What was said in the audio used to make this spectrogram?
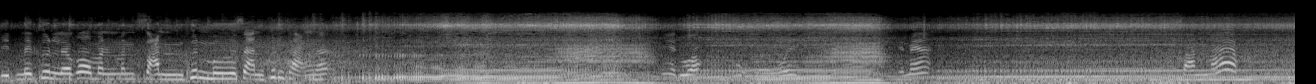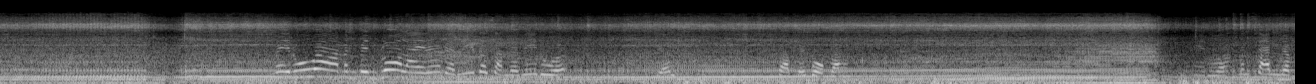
บิดไม่ขึ้นแล้วก็มันมันสั่นขึ้นมือสั่นขึ้นถังนะเนี่ยดูอะโอ้โหเห็นไหมฮะสั่นมาก ไม่รู้ว่ามันเป็นเพราะอะไรนะ แบบนี้ถ้าสั่นแบบนี้ดูเดี๋ยวกลับไปบอกกันนี่ดูอะมันสั่นแบบ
